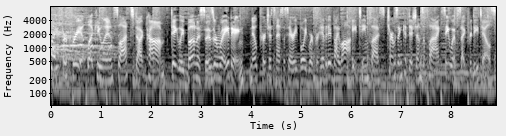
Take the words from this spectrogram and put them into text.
Play for free at LuckyLandSlots.com. Daily bonuses are waiting. No purchase necessary. Void where prohibited by law. 18 plus. Terms and conditions apply. See website for details.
